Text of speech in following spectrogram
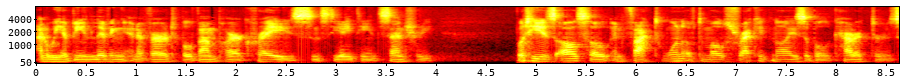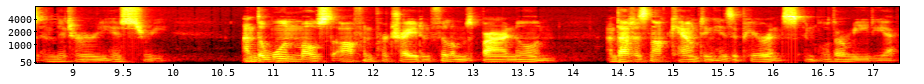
and we have been living in a veritable vampire craze since the 18th century, but he is also, in fact, one of the most recognizable characters in literary history, and the one most often portrayed in films, bar none, and that is not counting his appearance in other media.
